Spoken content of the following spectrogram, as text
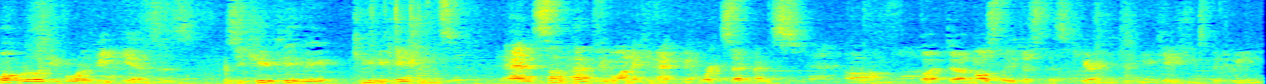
What we're looking for with VPNs is secure communications, and sometimes we want to connect network segments, um, but uh, mostly just the securing communications between,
